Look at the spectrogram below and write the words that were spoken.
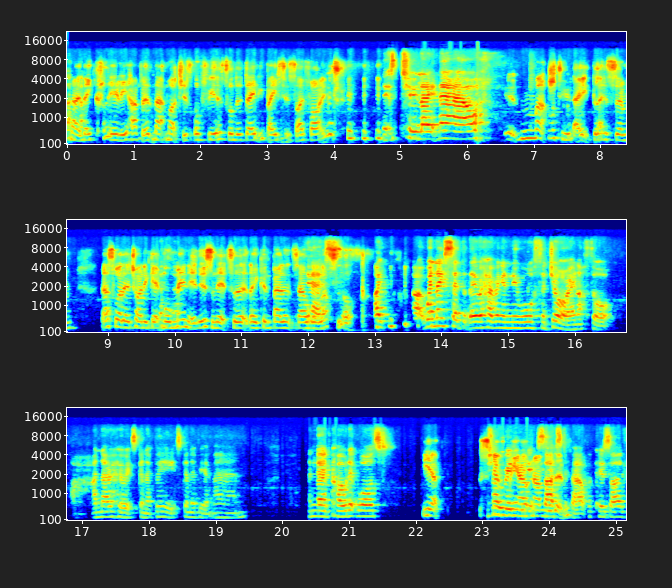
No, they clearly haven't. That much is obvious on a daily basis, I find. it's too late now. It's much too late, bless them. That's why they're trying to get more men in, isn't it? So that they can balance out yes. all us lot. I, uh, when they said that they were having a new author join, I thought, oh, I know who it's going to be. It's going to be a man. And lo and behold, it was. Yep. Still I'm really, really excited them. about because I've,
